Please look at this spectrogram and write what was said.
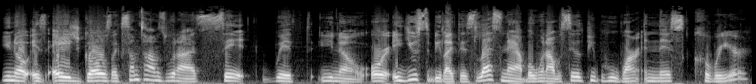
you know, as age goes, like sometimes when I sit with, you know, or it used to be like this, less now, but when I would sit with people who weren't in this career,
